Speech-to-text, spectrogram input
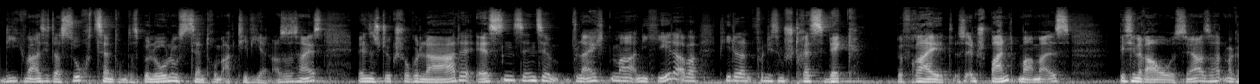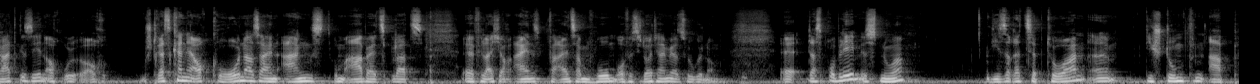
die quasi das Suchtzentrum, das Belohnungszentrum aktivieren. Also das heißt, wenn Sie ein Stück Schokolade essen, sind Sie vielleicht mal, nicht jeder, aber viele dann von diesem Stress weg, befreit. Es entspannt mal, man ist ein bisschen raus. Ja, also hat man gerade gesehen, auch, auch Stress kann ja auch Corona sein, Angst um Arbeitsplatz, äh, vielleicht auch ein, Vereinsamung, Homeoffice, die Leute haben ja zugenommen. Äh, das Problem ist nur, diese Rezeptoren, äh, die stumpfen ab.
